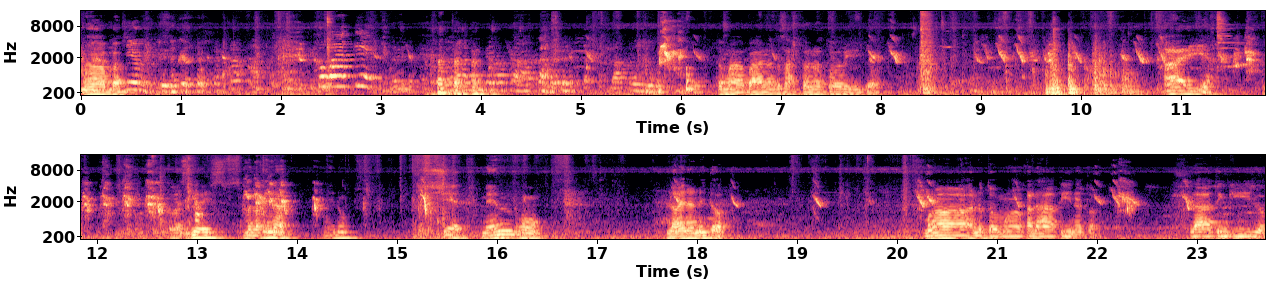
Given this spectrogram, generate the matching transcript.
Mahaba. natin dyan?" Ikaw bakit? Tumaba na to, sakto na to rito. Ay! Tapos guys, malaki na. Ayun oh. Shit, man. Oh. Laki na nito. Mga ano to, mga kalahati na to. Kalahating kilo.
